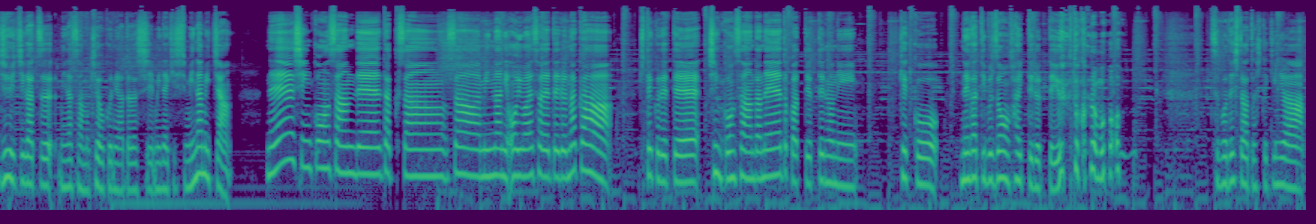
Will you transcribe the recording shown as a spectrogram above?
11月皆さんも記憶に新しい峯岸みなみちゃん。ね新婚さんでたくさんさみんなにお祝いされてる中来てくれて新婚さんだねとかって言ってるのに結構ネガティブゾーン入ってるっていうところも。ツボでした私的には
